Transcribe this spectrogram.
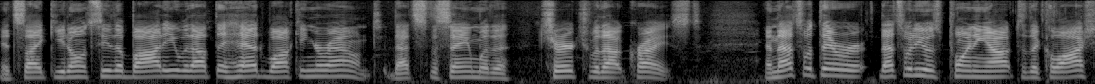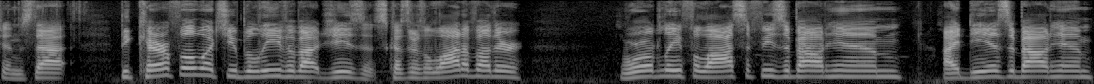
It's like you don't see the body without the head walking around. That's the same with a church without Christ. And that's what they were that's what he was pointing out to the Colossians that be careful what you believe about Jesus because there's a lot of other worldly philosophies about him, ideas about him.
